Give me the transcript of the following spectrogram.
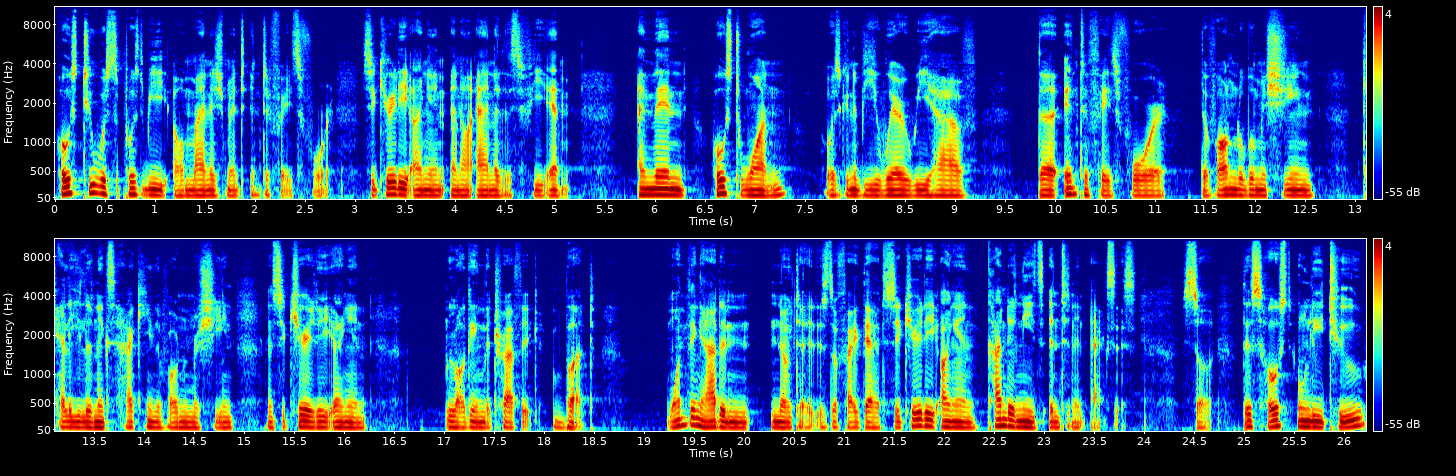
Host two was supposed to be our management interface for Security Onion and our Analyst VM, and then host one was going to be where we have the interface for the vulnerable machine, Kali Linux hacking the vulnerable machine, and Security Onion logging the traffic. But one thing I hadn't noted is the fact that Security Onion kind of needs internet access. So this host only two,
